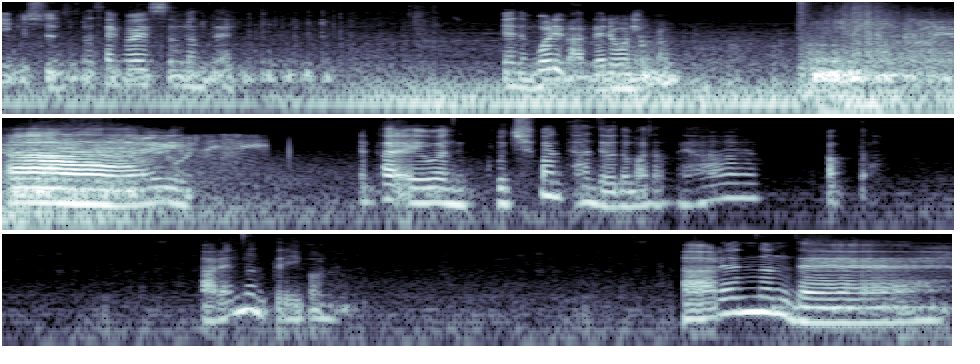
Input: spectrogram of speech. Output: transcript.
이길 수 있다 생각했었는데 얘는 머리가 안 내려오니까. 아 여기 엠파이어 A1 구축한테 한 대 얻어맞았네. 아 아깝다. 잘했는데 이거는. 잘했는데.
